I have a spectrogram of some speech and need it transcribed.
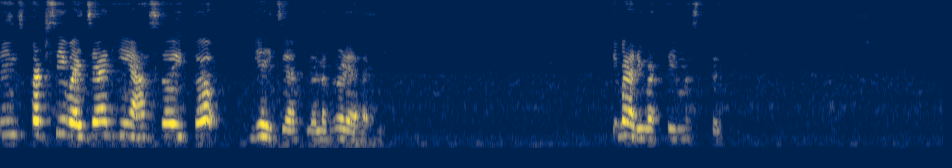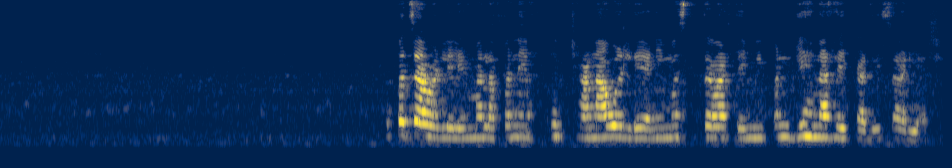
प्रिन्स कट शिवायचं आणि असं इथं घ्यायचंय आपल्याला गळ्यालाही. ती भारी वाटते मस्त. खूपच आवडलेले मला पण हे खूप छान आवडले आणि मस्त वाटते मी पण घेणार आहे एखादी साडी अशी.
